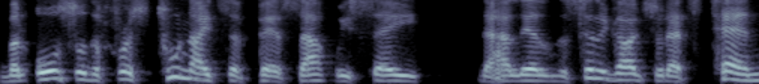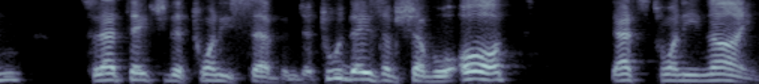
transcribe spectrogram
but also the first two nights of Pesach, we say the Hallel in the synagogue, so that's 10. So that takes you to 27. The two days of Shavuot, that's 29.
